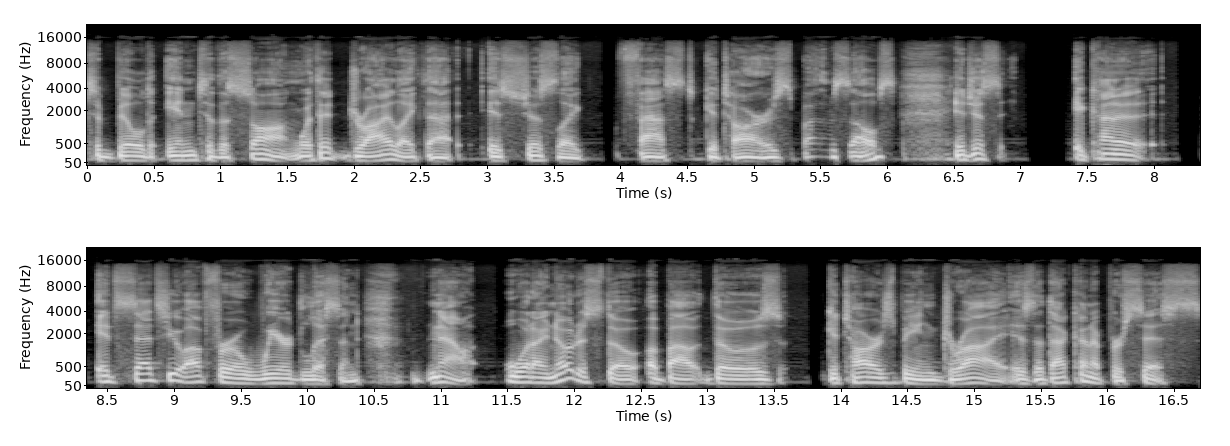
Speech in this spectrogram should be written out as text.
to build into the song. With it dry like that, it's just like fast guitars by themselves. It just, it kind of, it sets you up for a weird listen. Now, what I noticed though about those guitars being dry is that that kind of persists.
